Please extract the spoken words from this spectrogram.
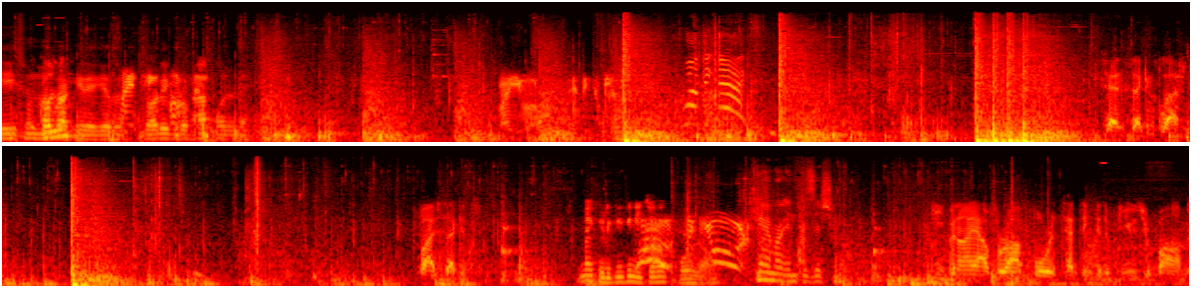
यही सुनना बाकी रह गया था सॉरी ब्रो हाँ खोल दे। seconds left. Five seconds. मैं खिड़की के नीचे का खोल रहा हूँ Camera in position. Keep an eye out for Op 4 attempting to defuse your bombs.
